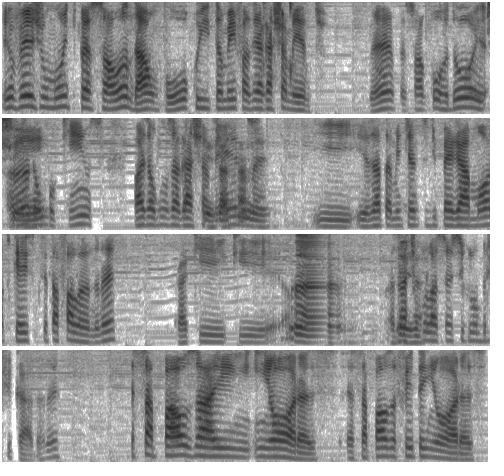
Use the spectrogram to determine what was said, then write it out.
eu vejo muito pessoal andar um pouco e também fazer agachamento. Né? O pessoal acordou, Sim. anda um pouquinho, faz alguns agachamentos. Exatamente. E exatamente antes de pegar a moto, que é isso que você está falando, né? Para que, que ah, as articulações fiquem lubrificadas, né? Essa pausa em, em horas, essa pausa feita em horas.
